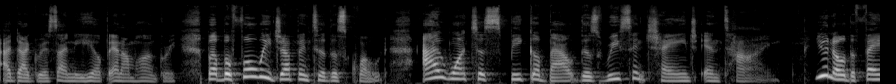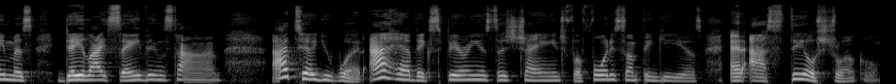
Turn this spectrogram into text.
I digress. I need help and I'm hungry. But before we jump into this quote, I want to speak about this recent change in time. You know, the famous daylight savings time. I tell you what, I have experienced this change for 40 something years and I still struggle.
